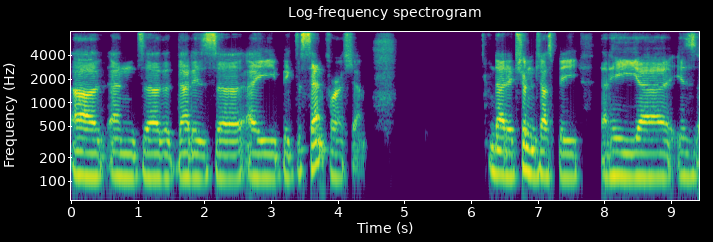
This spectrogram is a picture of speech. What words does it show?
uh, and uh, that that is uh, a big descent for Hashem. That it shouldn't just be that he uh, is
